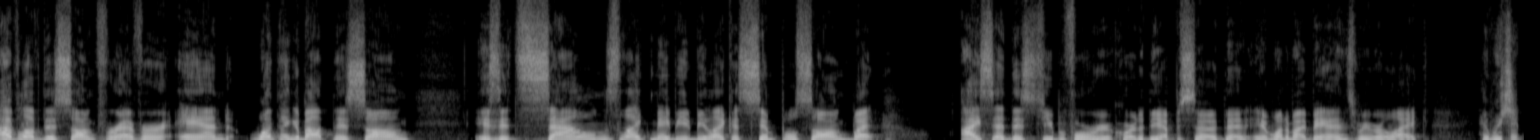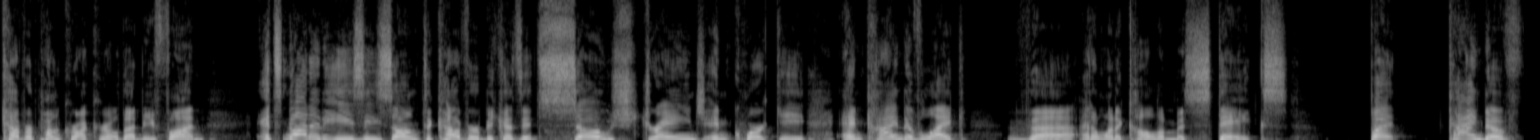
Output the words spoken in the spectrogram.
I've loved this song forever. And one thing about this song is it sounds like maybe it'd be like a simple song, but I said this to you before we recorded the episode that in one of my bands we were like, "Hey, we should cover Punk Rock Girl. That'd be fun." It's not an easy song to cover because it's so strange and quirky and kind of like the I don't want to call them mistakes, but kind of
